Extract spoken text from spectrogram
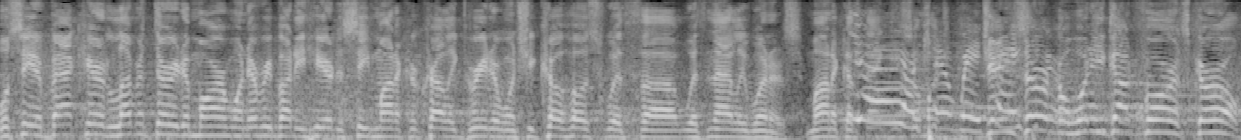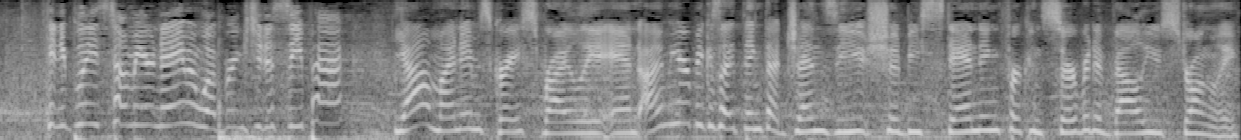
We'll see her back here at 11:30 tomorrow. Want everybody here to see Monica Crowley greet her when she co-hosts with uh, with Natalie Winters. Monica, thank you so I much. can't wait. Jayne Thank you. Zirkle, what do you got for us, girl? Can you please tell me your name and what brings you to CPAC? Yeah, my name's Grace Riley, and I'm here because I think that Gen Z should be standing for conservative values strongly.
